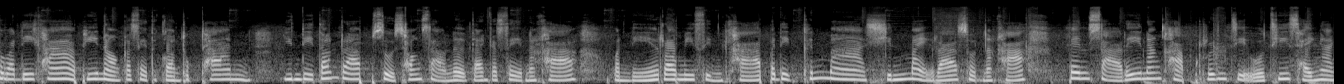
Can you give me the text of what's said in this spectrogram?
สวัสดีค่ะ พี่น้องเกษตรกรทุกท่าน ยินดีต้อนรับสู่ช่องสาวเหนือการเกษตรนะคะ วันนี้เรามีสินค้าประดิษฐ์ขึ้นมาชิ้นใหม่ล่าสุดนะคะ เป็นสารี่นั่งขับรุ่นจิ๋วที่ใช้งาน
